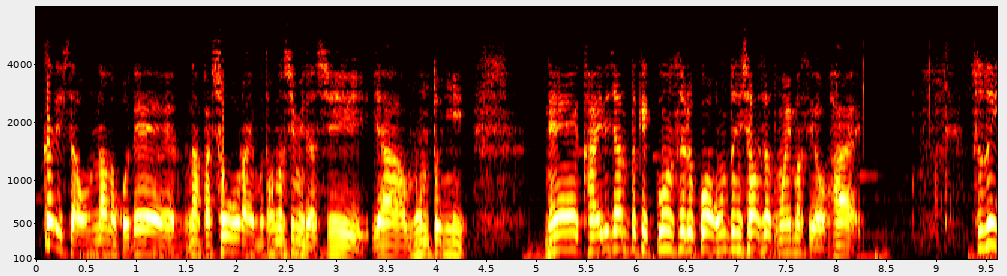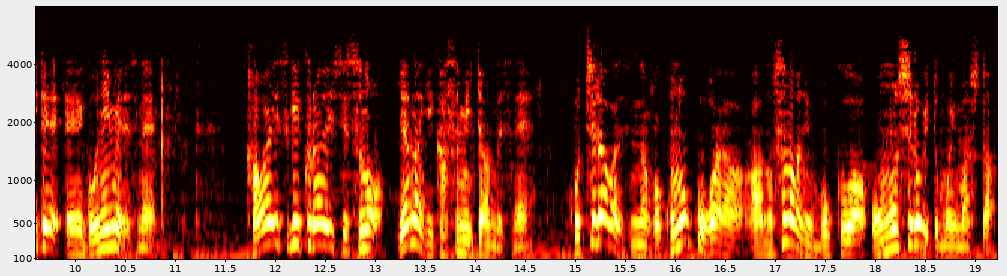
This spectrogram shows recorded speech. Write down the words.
っかりした女の子で、なんか将来も楽しみだし、いやー本当に、ね楓ちゃんと結婚する子は本当に幸せだと思いますよ。はい。続いて、えー、5人目ですね。可愛すぎクライシスの柳かすみちゃんですね。こちらはですね、なんかこの子が、あの、素直に僕は面白いと思いました。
